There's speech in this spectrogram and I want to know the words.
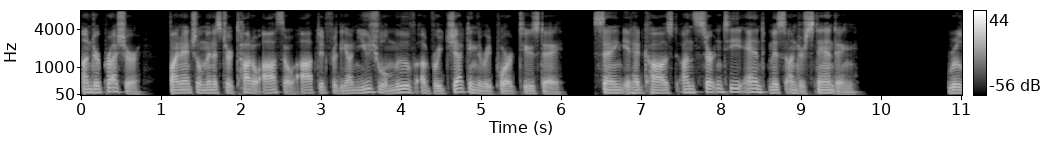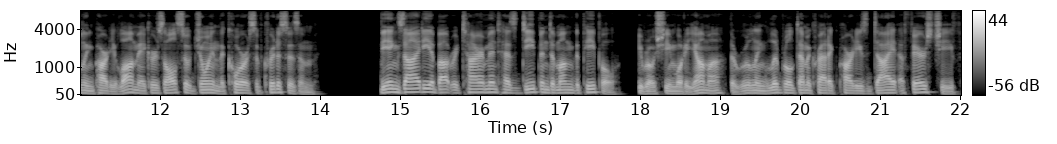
Under pressure, Financial Minister Taro Aso opted for the unusual move of rejecting the report Tuesday, saying it had caused uncertainty and misunderstanding. Ruling party lawmakers also joined the chorus of criticism. The anxiety about retirement has deepened among the people, Hiroshi Moriyama, the ruling Liberal Democratic Party's Diet Affairs chief,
